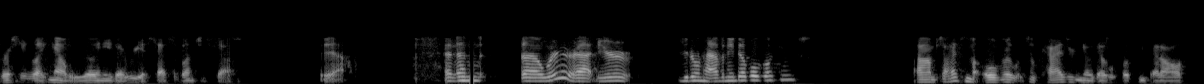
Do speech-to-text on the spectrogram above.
versus like, no, we really need to reassess a bunch of stuff. Yeah. And then uh, where you're at, you're you don't have any double bookings? Um, so I have some over. So Kaiser, no double bookings at all.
